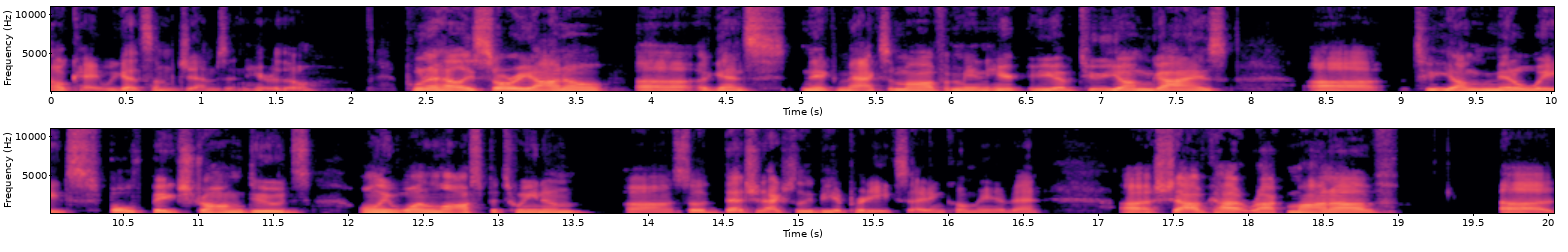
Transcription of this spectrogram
Okay, we got some gems in here though. Punahele Soriano uh, against Nick Maximov. I mean, here you have two young guys, uh, two young middleweights, both big, strong dudes. Only one loss between them, uh, so that should actually be a pretty exciting co-main event. Uh, Shavkat Rakhmonov, uh,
